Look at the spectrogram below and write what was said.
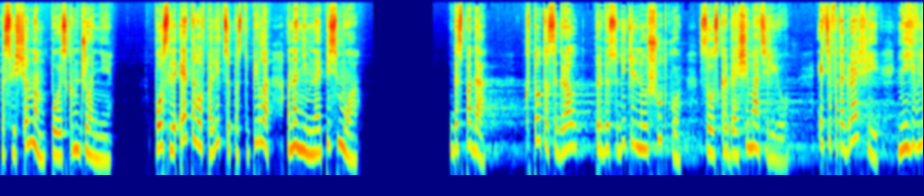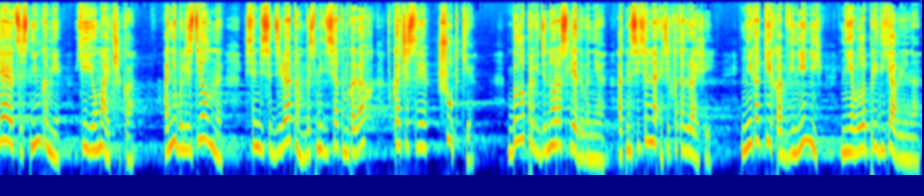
посвященном поискам Джонни. После этого в полицию поступило анонимное письмо. «Господа, кто-то сыграл предосудительную шутку со скорбящей матерью. Эти фотографии не являются снимками ее мальчика. Они были сделаны в 79-80 годах в качестве шутки. Было проведено расследование относительно этих фотографий. Никаких обвинений не было предъявлено,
